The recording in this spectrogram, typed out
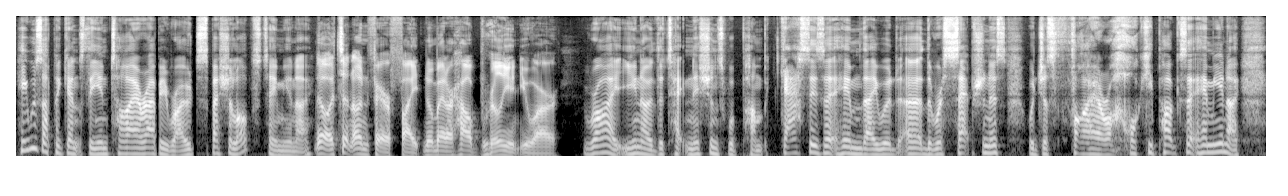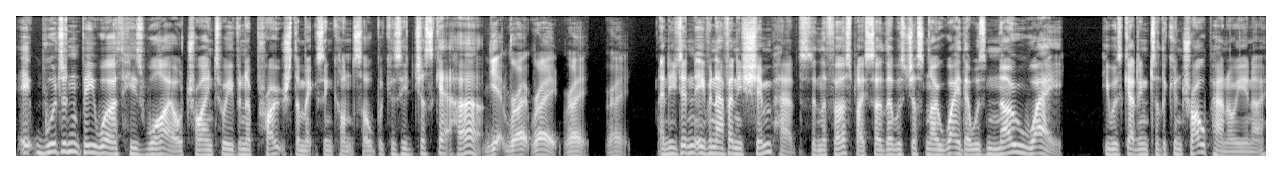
he was up against the entire Abbey Road special ops team, you know. No, it's an unfair fight, no matter how brilliant you are. Right, you know, the technicians would pump gases at him. They would, uh, the receptionist would just fire hockey pucks at him. You know, it wouldn't be worth his while trying to even approach the mixing console because he'd just get hurt. Yeah, right, right, right, right. And he didn't even have any shin pads in the first place, so there was just no way. There was no way he was getting to the control panel, you know,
